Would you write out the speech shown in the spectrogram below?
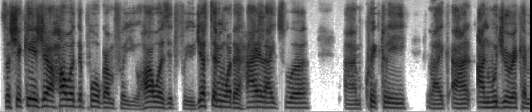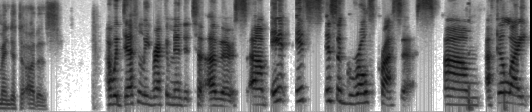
so Shakasia, how was the program for you? How was it for you? Just tell me what the highlights were, um, quickly, like, and, and would you recommend it to others? I would definitely recommend it to others. Um, it it's it's a growth process. Um, I feel like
